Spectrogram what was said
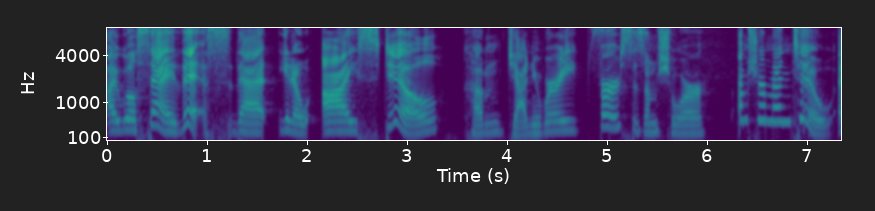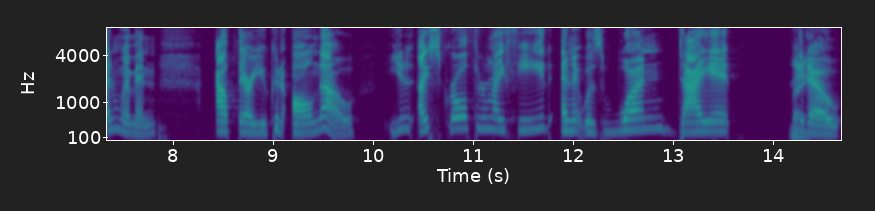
I will say this: that you know, I still come January first, as I'm sure I'm sure men too and women out there, you can all know. You, I scroll through my feed, and it was one diet Right. you know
